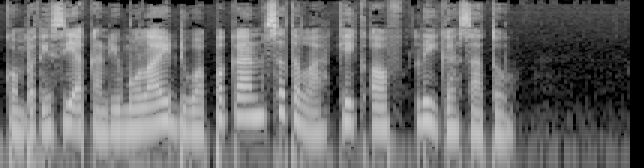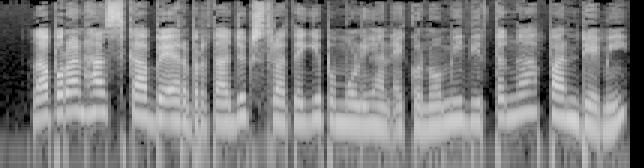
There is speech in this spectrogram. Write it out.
Kompetisi akan dimulai dua pekan setelah kick-off Liga 1. Laporan khas KBR bertajuk Strategi Pemulihan Ekonomi di Tengah Pandemi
